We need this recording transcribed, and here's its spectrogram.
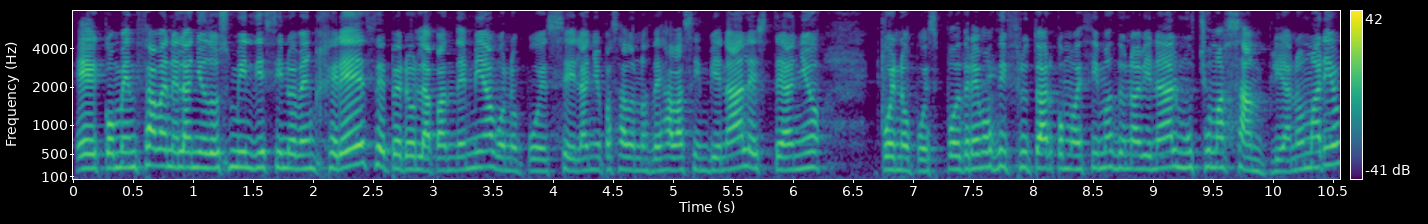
eh, comenzaba en el año 2019 en Jerez, eh, pero la pandemia, bueno, pues el año pasado nos dejaba sin Bienal, este año, bueno, pues podremos disfrutar, como decimos, de una Bienal mucho más amplia, ¿no, Mario?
